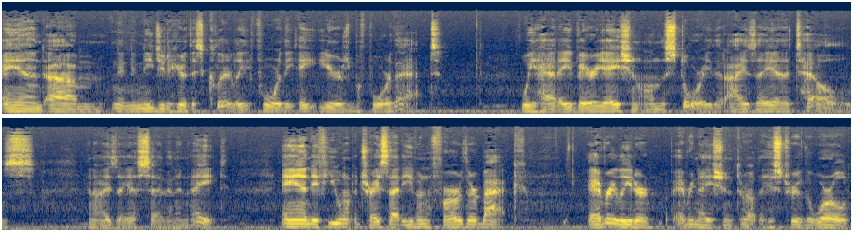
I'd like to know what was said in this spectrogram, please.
And, um, I need you to hear this clearly for the eight years before that. We had a variation on the story that Isaiah tells in Isaiah 7 and 8. And if you want to trace that even further back, every leader of every nation throughout the history of the world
